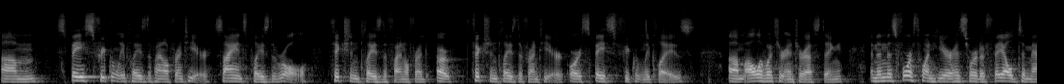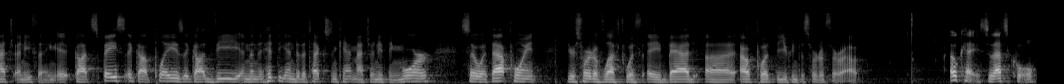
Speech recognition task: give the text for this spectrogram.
Um, space frequently plays the final frontier. Science plays the role. Fiction plays the final front, or fiction plays the frontier, or space frequently plays. Um, all of which are interesting. And then this fourth one here has sort of failed to match anything. It got space, it got plays, it got V, and then it hit the end of the text and can't match anything more. So at that point, you're sort of left with a bad uh, output that you can just sort of throw out. Okay, so that's cool.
